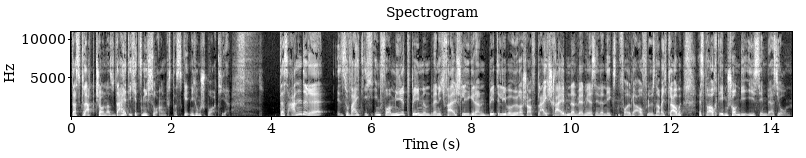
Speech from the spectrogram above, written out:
das klappt schon. Also da hätte ich jetzt nicht so Angst. Das geht nicht um Sport hier. Das andere, soweit ich informiert bin und wenn ich falsch liege, dann bitte, liebe Hörerschaft, gleich schreiben, dann werden wir das in der nächsten Folge auflösen. Aber ich glaube, es braucht eben schon die eSIM-Version.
